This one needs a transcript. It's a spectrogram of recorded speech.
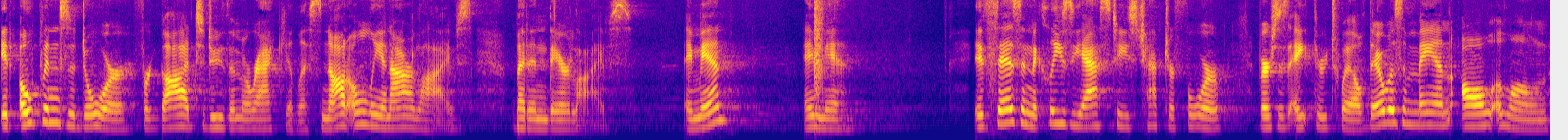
it opens a door for God to do the miraculous, not only in our lives, but in their lives. Amen? Amen. It says in Ecclesiastes chapter 4, verses 8 through 12, there was a man all alone,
